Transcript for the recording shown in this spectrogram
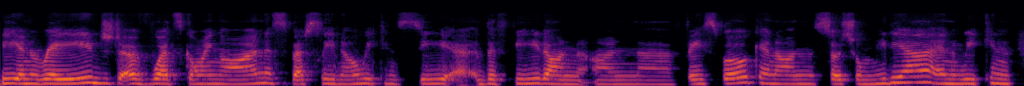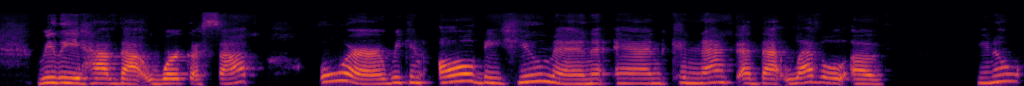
be enraged of what's going on especially you know we can see uh, the feed on on uh, facebook and on social media and we can really have that work us up. Or we can all be human and connect at that level of you know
